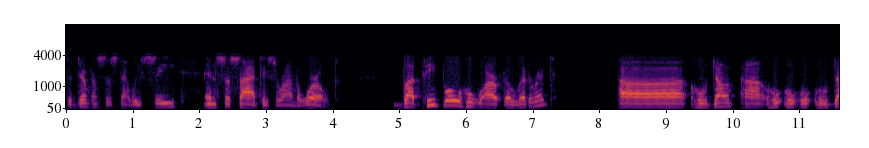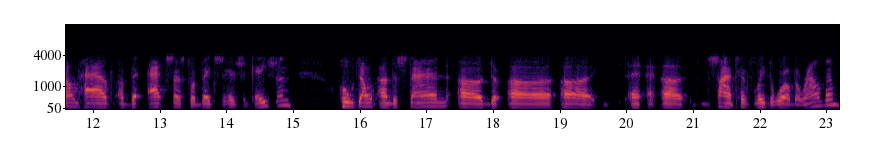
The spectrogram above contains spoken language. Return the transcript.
the differences that we see in societies around the world. But people who are illiterate uh, who don't uh, who, who who don't have a, access to a basic education, who don't understand uh, the, uh, uh, uh, scientifically the world around them.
